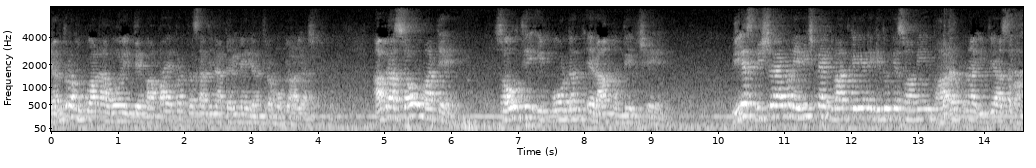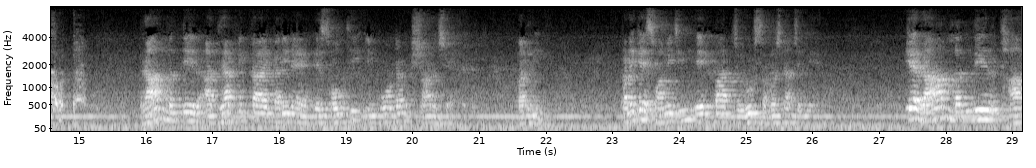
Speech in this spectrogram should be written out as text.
યંત્ર મૂકવાના હોય તે બાપાએ પણ પ્રસાદીના કરીને યંત્ર મોકલાવ્યા છે. આપણા સૌ માટે સૌથી ઇમ્પોર્ટન્ટ એ રામ મંદિર છે. ડીએસ મિશ્રાએ પણ એવી જ કંઈક વાત કરી અને કીધું કે સ્વામી, ભારતના ઇતિહાસમાં રામ મંદિર આધ્યાત્મિકતા કરીને એ સૌથી ઇમ્પોર્ટન્ટ ક્ષણ છે બની પણ કે સ્વામીજી એક बात जरूर समझना चाहिए કે રામ મંદિર था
